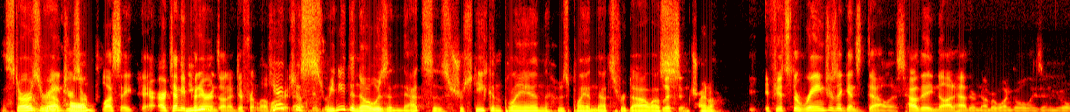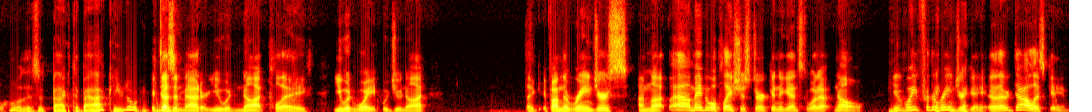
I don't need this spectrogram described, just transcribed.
the Stars The are at Rangers are home. plus eight. Artemi Panarin's on a different level right just seems we like. need to know who's in nets. Is Shesterkin playing? Who's playing nets for Dallas? Listen. I'm trying to. If it's the Rangers against Dallas, how they not have their number one goalies in goal? Oh, is it back to back? You don't. It doesn't matter. You would not play. You would wait, would you not? Like if I'm the Rangers, I'm not. Well, maybe we'll play Shesterkin against what? No, you wait for the Ranger game, their Dallas game.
